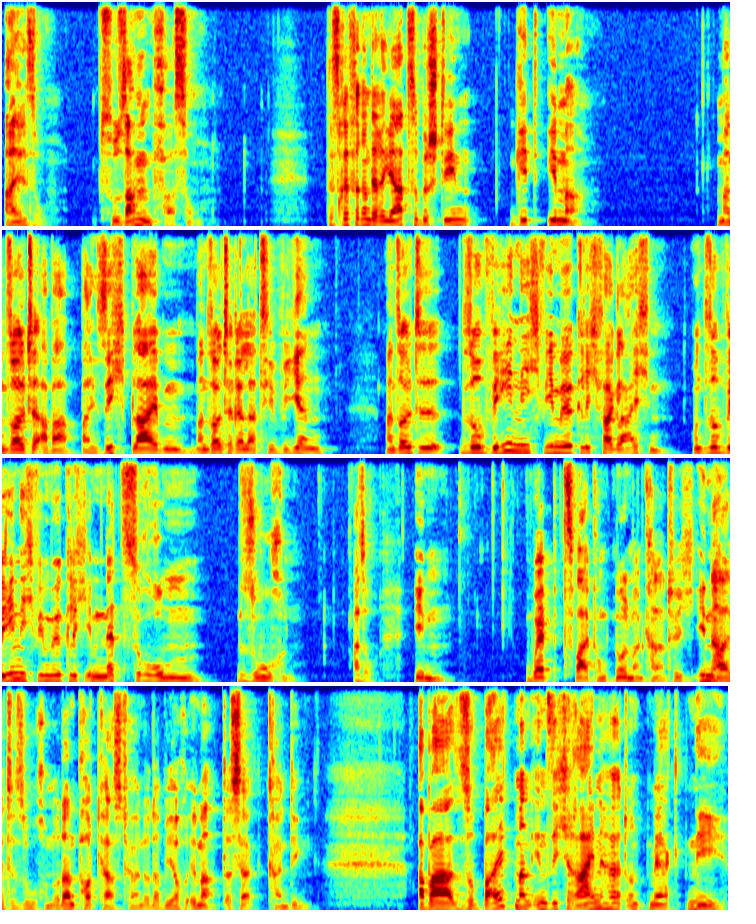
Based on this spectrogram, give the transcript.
Also, Zusammenfassung. Das Referendariat zu bestehen geht immer. Man sollte aber bei sich bleiben, man sollte relativieren, man sollte so wenig wie möglich vergleichen und so wenig wie möglich im Netz rumsuchen. Also im Web 2.0. Man kann natürlich Inhalte suchen oder einen Podcast hören oder wie auch immer. Das ist ja kein Ding. Aber sobald man in sich reinhört und merkt, nee,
